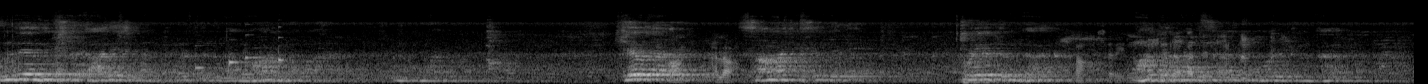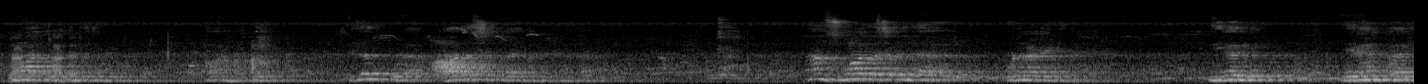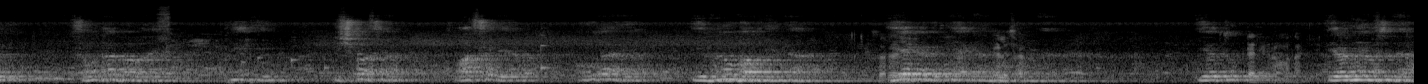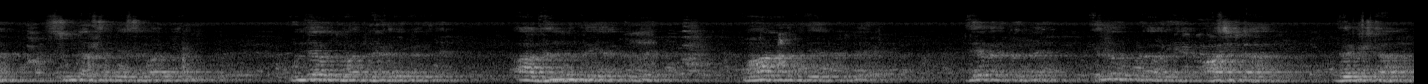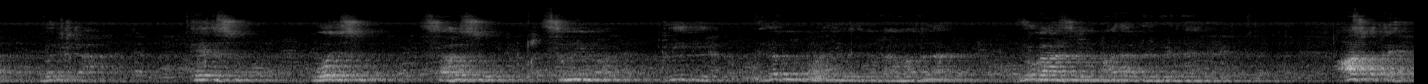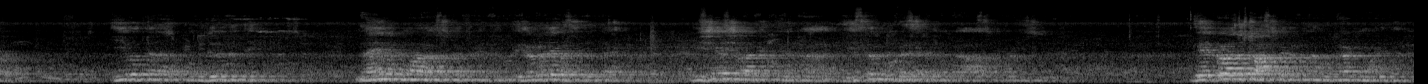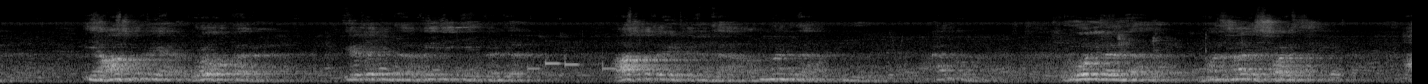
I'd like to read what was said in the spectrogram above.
ಒಂದೇ ನಿಮಿಷದ ಆದೇಶ ಕೊಡ್ತಕ್ಕಂಥ ಕೇವಲ ಸಾಮಾಜಿಕ ಸೇವೆಯಲ್ಲಿ ತೊಡಗಿದ್ದರಿಂದ ಮಹತ್ವದ ಬರ್ತಿದ್ದ ಸಾಧನೆ ಮಾಡಿರ್ತಕ್ಕಂಥ ನಾನು ಕುಮಾರ್ ಅದೇ. ದಂಪತಿಗಳು, ಅವರ ಮಕ್ಕಳು ಎಲ್ಲರೂ ಕೂಡ ಆದರ್ಶಪ್ರಾಯವಾಗಿರ್ತಕ್ಕಂಥ ನಾನು ಸುಮಾರು ವರ್ಷಗಳಿಂದ ಒಡನಾಟ ಇದ್ದೇನೆ. ನಿಗಲಿ ನಿರಹಂಕಾರಿ ಸಮತಾಭಾವದ ಪ್ರೀತಿ ವಿಶ್ವಾಸ ವಾತ್ಸಲ್ಯ ಔದಾರ್ಯ ಈ ಮನೋಭಾವನೆಯಿಂದ ಏಕ ವ್ಯಕ್ತಿಯಾಗಿ. ಇವತ್ತು ಎರಡನೇ ವರ್ಷದ ಸುಂದರ ಸಭೆಯ ಸಭಾದಲ್ಲಿ ಒಂದೇ ಒಂದು ಮಾತು ಹೇಳಬೇಕಾಗಿದೆ. ಆ ಧನ್ವಂತರಿಯ ಕೃಪೆ ಮಹಾಗಣಪತಿಯ ಕೃಪೆ ದೇವರ ಕಂಡ್ರೆ ಎಲ್ಲರೂ ಕೂಡ ಅವರಿಗೆ ಆಶಿಷ್ಟ ಗರಿಷ್ಠ ಬಲಿಷ್ಠ ತೇಜಸ್ಸು ಓಜಸ್ಸು ಸಾಹಸ್ಸು ಸಂಯಮ ಪ್ರೀತಿ ಎಲ್ಲವನ್ನೂ ಕೂಡ ನೀಡಿದಂತಹ ಮಾತನ್ನು ಯೋಗಾಸನ ಆಧಾರದಲ್ಲಿ ಬೇಡ್ತಾ ಇದ್ದೇನೆ ಆಸ್ಪತ್ರೆ ಇವತ್ತಿನ ಒಂದು ದಿನದಲ್ಲಿ ನಯನಕುಮಾರ ಆಸ್ಪತ್ರೆ ಅಂತ ಎರಡನೇ ವರ್ಷದಿಂದ ವಿಶೇಷವಾಗಿರ್ತಕ್ಕಂಥ ಹೆಸರನ್ನು ಗಳಿಸಿರ್ತಕ್ಕಂಥ ಆಸ್ಪತ್ರೆ. ಬೇಕಾದಷ್ಟು ಆಸ್ಪತ್ರೆಗಳನ್ನು ಉದ್ಘಾಟನೆ ಮಾಡಿದ್ದಾರೆ. ಈ ಆಸ್ಪತ್ರೆಯ ಒಳ ಹೋದಾಗ ಇರತಕ್ಕಂಥ ವೈದ್ಯಕೀಯ ತಂಡ ಆಸ್ಪತ್ರೆಗೆ ಇರ್ತಕ್ಕಂಥ ಅಭಿಮಾನದ ಕಾರ್ಯಕ್ರಮ, ರೋಗಿಗಳನ್ನು ಮನಸಾದ ಸ್ವಾಗತಿಸಿ.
